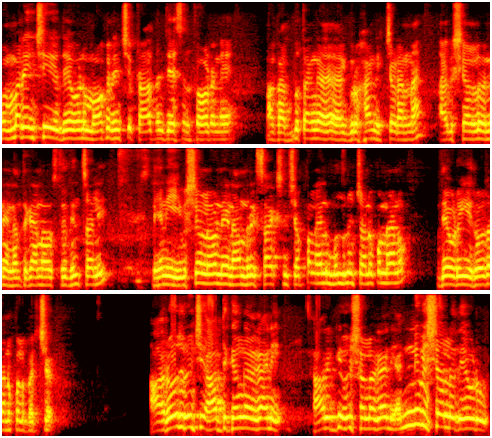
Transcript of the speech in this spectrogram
కుమ్మరించి దేవుడిని మోకరించి ప్రార్థన చేసిన తోడనే మాకు అద్భుతంగా గృహాన్ని ఇచ్చాడన్న. ఆ విషయంలో నేను ఎంతగానో స్థుతించాలి. నేను ఈ విషయంలో నేను అందరికి సాక్షిని చెప్పాలని ముందు నుంచి అనుకున్నాను. దేవుడు ఈ రోజు అనుకూలపరిచాడు. ఆ రోజు నుంచి ఆర్థికంగా కానీ ఆరోగ్య విషయంలో కానీ అన్ని విషయాల్లో దేవుడు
